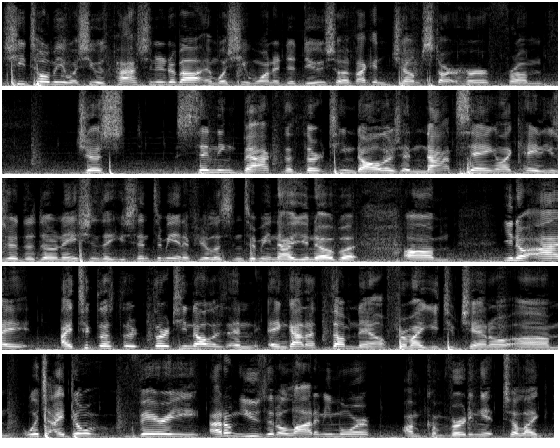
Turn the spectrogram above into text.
she told me what she was passionate about and what she wanted to do. So if I can jumpstart her from just sending back the $13 and not saying like hey these are the donations that you sent to me and if you're listening to me now you know. But um you know i i took those $13 and and got a thumbnail for my youtube channel um which i don't very i don't use it a lot anymore. I'm converting it to like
